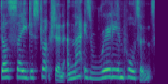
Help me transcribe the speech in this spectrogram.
does say destruction, and that is really important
